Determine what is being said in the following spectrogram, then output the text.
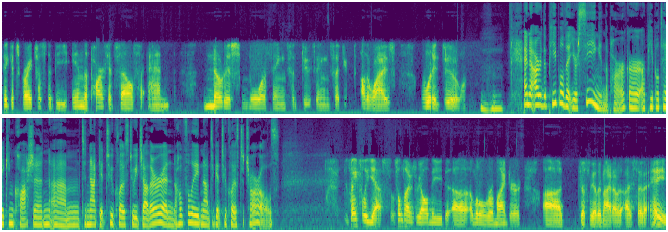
think it's great just to be in the park itself and notice more things and do things that you otherwise wouldn't do. Mm-hmm. And are the people that you're seeing in the park are, are people taking caution um, to not get too close to each other and hopefully not to get too close to Charles? Thankfully, yes. Sometimes we all need uh, a little reminder. Uh, just the other night, I, I said, "Hey,"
